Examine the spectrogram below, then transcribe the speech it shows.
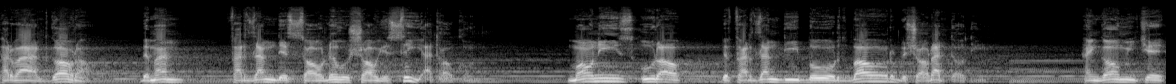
پروردگارا به من فرزند صالح و شایسته ای عطا کن. ما نیز او را به فرزندی بردبار بشارت دادیم. هنگامی که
